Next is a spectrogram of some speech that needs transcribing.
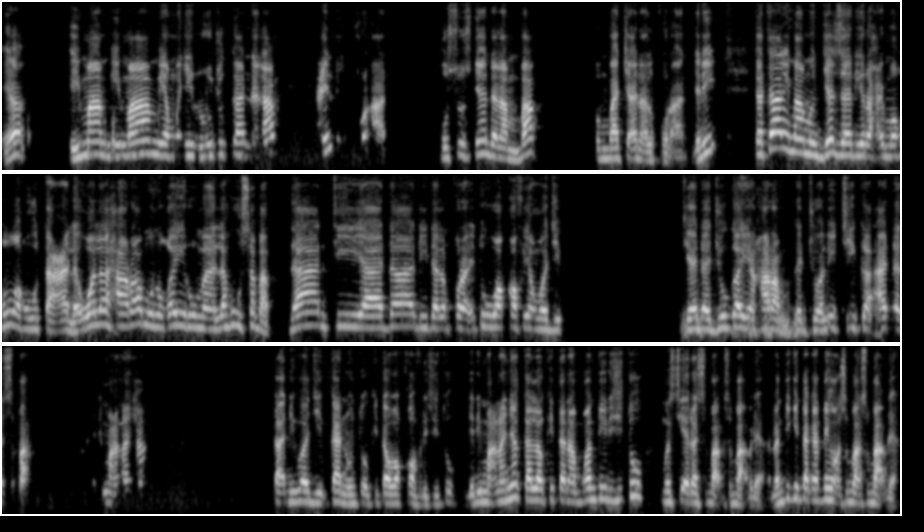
Ya. Imam-imam yang menjadi rujukan dalam ilmu Quran. Khususnya dalam bab pembacaan Al-Quran. Jadi kata Imam Jazari rahimahullahu taala wala haramun ghairu ma lahu sabab dan tiada di dalam Quran itu wakaf yang wajib. Tiada juga yang haram kecuali jika ada sebab. Jadi maknanya tak diwajibkan untuk kita wakaf di situ. Jadi maknanya kalau kita nak berhenti di situ mesti ada sebab-sebab dia. Nanti kita akan tengok sebab-sebab dia.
